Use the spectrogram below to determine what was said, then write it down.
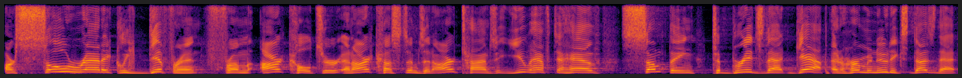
are so radically different from our culture and our customs and our times that you have to have something to bridge that gap, and hermeneutics does that.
